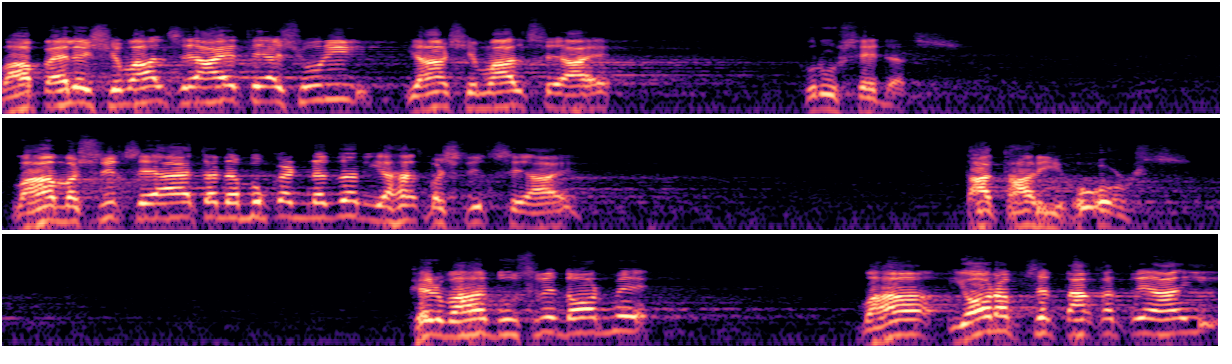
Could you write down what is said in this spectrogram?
वहाँ पहले शिमाल से आए थे अशूरी, यहाँ शिमाल से आए क्रूसेडर्स। वहाँ मशरक से आया था नबुकट नज़र, यहाँ मशरक से आए तातारी होर्स फिर वहाँ दूसरे दौर में, वहाँ यूरोप से ताकतें आई,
